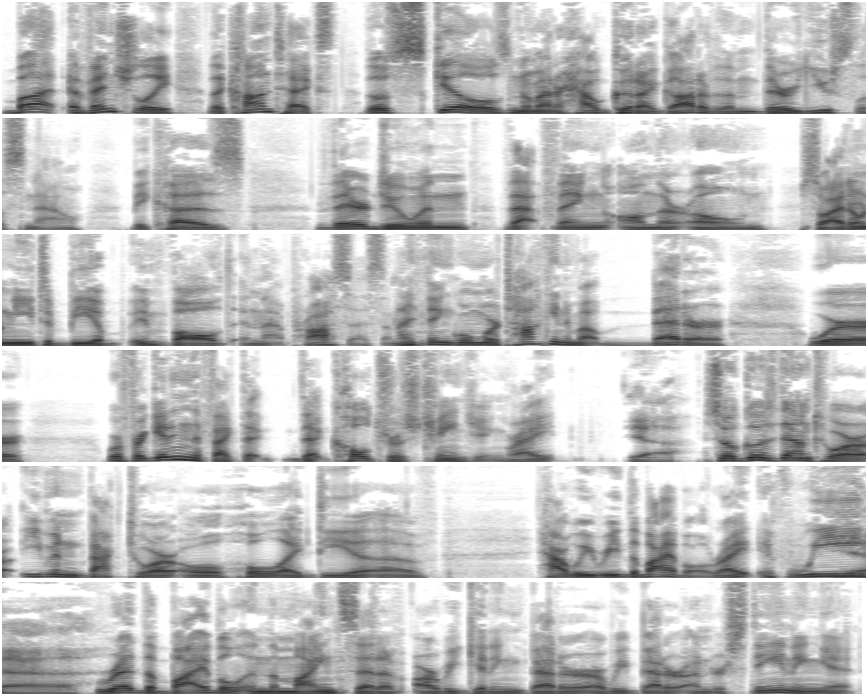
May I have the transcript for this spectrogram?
But eventually the context, those skills, no matter how good I got of them, they're useless now because they're doing that thing on their own. So I don't need to be involved in that process. And I think when we're talking about better, we're, we're forgetting the fact that, that culture is changing, right? Yeah. So it goes down to our, even back to our whole idea of how we read the Bible, right? If we Yeah. read the Bible in the mindset of, are we getting better? Are we better understanding it?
